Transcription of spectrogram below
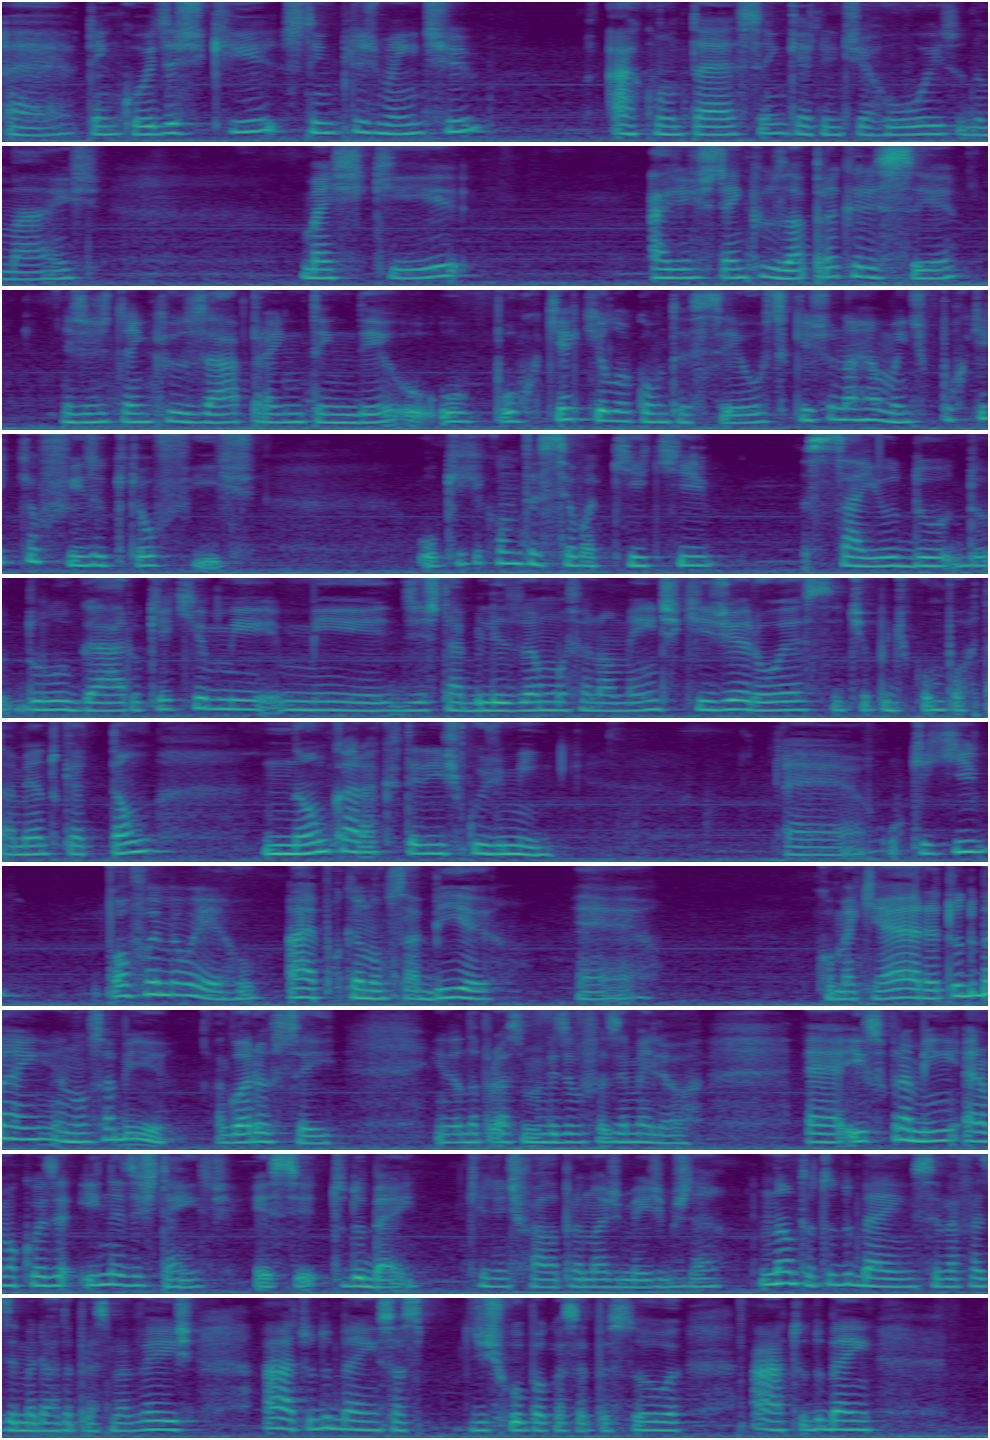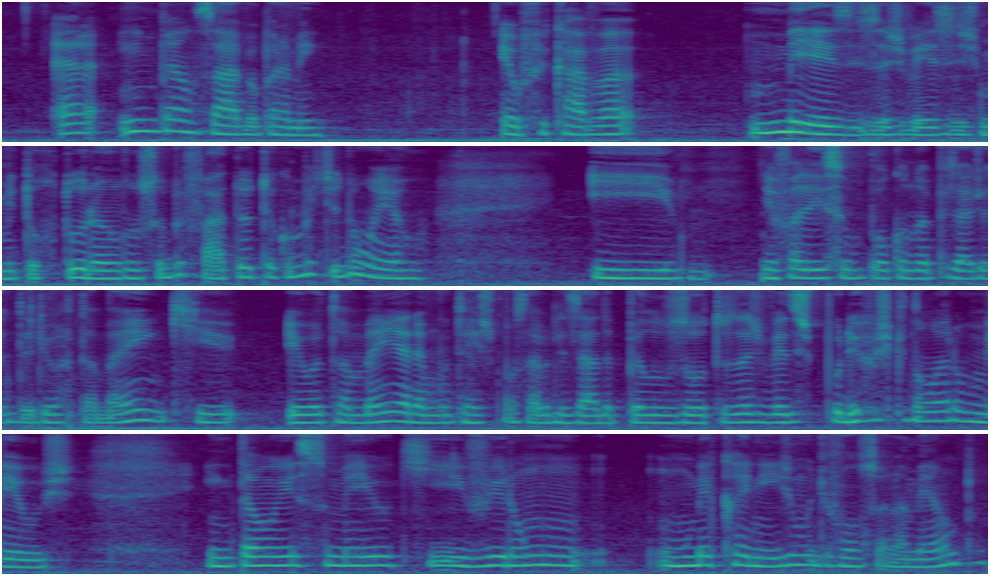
é, tem coisas que simplesmente acontecem, que a gente errou e tudo mais, mas que a gente tem que usar para crescer, a gente tem que usar para entender o, o, porquê aquilo aconteceu, se questionar realmente por que, que eu fiz o que, que eu fiz. O que, que aconteceu aqui que saiu do, do, do, lugar, o que que me, me destabilizou emocionalmente que gerou esse tipo de comportamento que é tão não característico de mim. É, o que que... Qual foi meu erro? Ah, é porque eu não sabia é, como é que era? Tudo bem, eu não sabia. Agora eu sei. Então da próxima vez eu vou fazer melhor. É, isso para mim era uma coisa inexistente, esse tudo bem que a gente fala para nós mesmos, né? Não, tá tudo bem, você vai fazer melhor da próxima vez. Ah, tudo bem, só se desculpa com essa pessoa. Ah, tudo bem. Era impensável para mim. eu ficava meses, às vezes, me torturando sobre o fato de eu ter cometido um erro. E eu falei isso um pouco no episódio anterior também, que eu também era muito responsabilizada pelos outros, às vezes por erros que não eram meus. Então isso meio que virou um, um mecanismo de funcionamento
